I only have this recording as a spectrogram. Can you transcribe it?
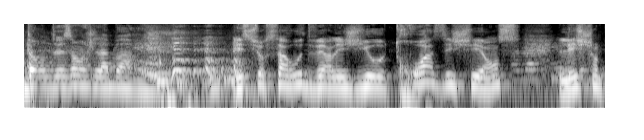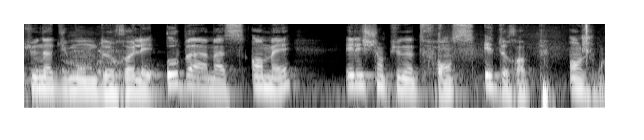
Dans deux ans, je la barre. Et sur sa route vers les JO, trois échéances les championnats du monde de relais aux Bahamas en mai et les championnats de France et d'Europe en juin.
